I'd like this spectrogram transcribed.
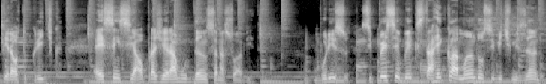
ter autocrítica é essencial para gerar mudança na sua vida. Por isso, se perceber que está reclamando ou se vitimizando,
